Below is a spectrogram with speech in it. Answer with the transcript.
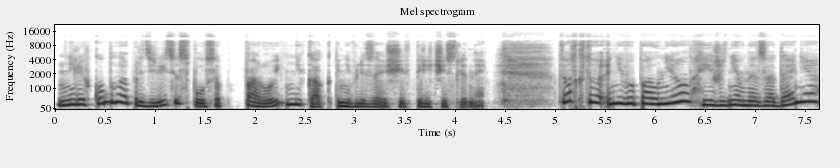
Нелегко было определить и способ, порой никак не влезающий в перечисленные. Тот, кто не выполнял ежедневное задание,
